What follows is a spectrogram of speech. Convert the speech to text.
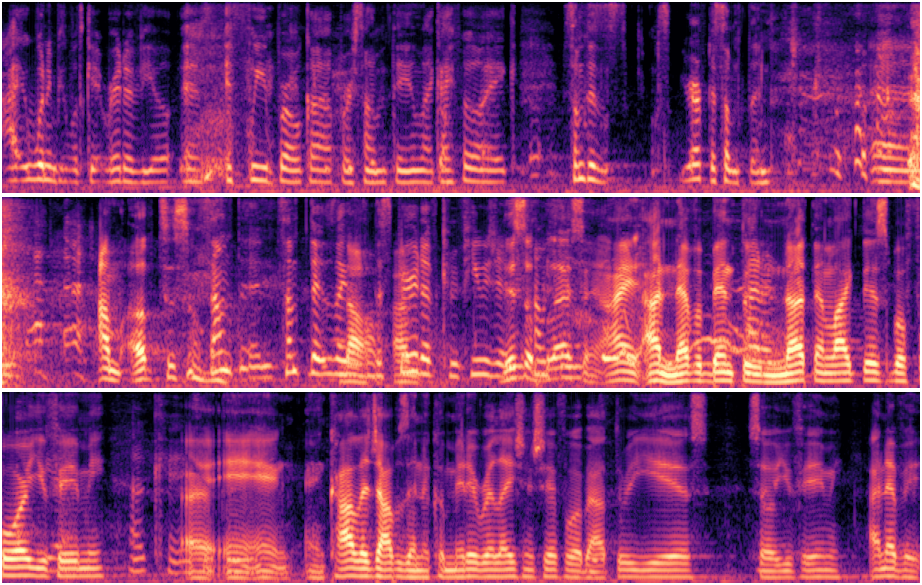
I wouldn't be able to get rid of you if, if we broke up or something. Like I feel like something's you're up to something. And I'm up to something. something. Something like No, the spirit I'm- of confusion. This a something. blessing. I I never been through don't know. nothing like this before. You feel me? Okay, Uh, and, and in college, I was in a committed relationship for about three years. So you feel me? I never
